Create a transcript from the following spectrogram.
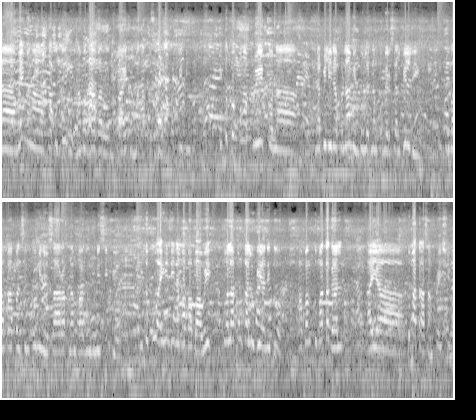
na may mga katutubo na magkakaroon kahit na matapos ang pagbibig. Ito pong mga proyekto na nabili na po namin tulad ng commercial building, kung mapapansin po ninyo sa harap ng bagong munisipyo, ito po ay hindi na mababawi at wala pong kalugihan ito. Habang tumatagal ay ah, tumataas ang presyo.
